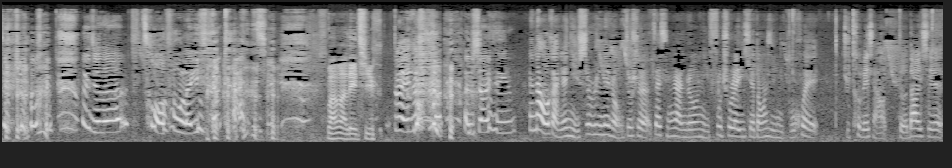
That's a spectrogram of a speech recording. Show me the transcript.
就是会会觉得错付了一些感情，满满泪情。对，就很伤心。哎，那我感觉你是不是那种就是在情感中你付出了一些东西，你不会就特别想要得到一些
